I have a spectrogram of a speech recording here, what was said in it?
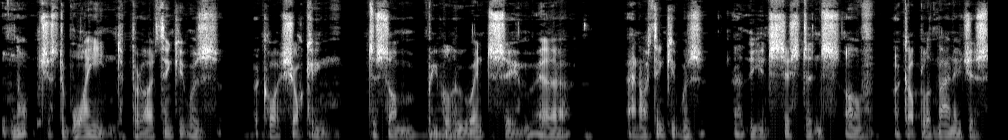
not just waned, but I think it was quite shocking to some people who went to see him. Uh, and I think it was at the insistence of a couple of managers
